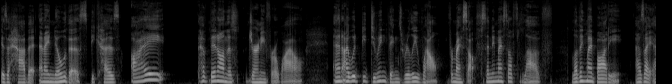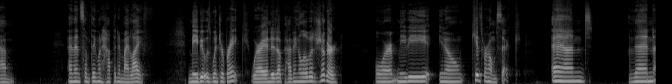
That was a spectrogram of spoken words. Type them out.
is a habit. And I know this because I have been on this journey for a while and I would be doing things really well for myself, sending myself love, loving my body as I am. And then something would happen in my life. Maybe it was winter break where I ended up having a little bit of sugar. Or maybe, you know, kids were homesick. And then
